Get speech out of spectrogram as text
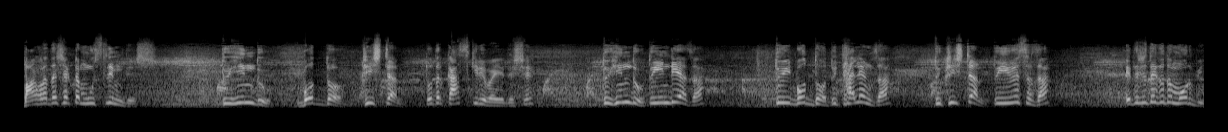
বাংলাদেশ একটা মুসলিম দেশ। তুই হিন্দু, বৌদ্ধ, খ্রিস্টান, তোদের কাজ কি রে ভাই এদেশে? তুই হিন্দু, তুই ইন্ডিয়া যা। তুই বৌদ্ধ, তুই থাইল্যান্ড যা। তুই খ্রিস্টান, তুই ইউএসএ যা। এদেশে থেকে তো মরবি।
